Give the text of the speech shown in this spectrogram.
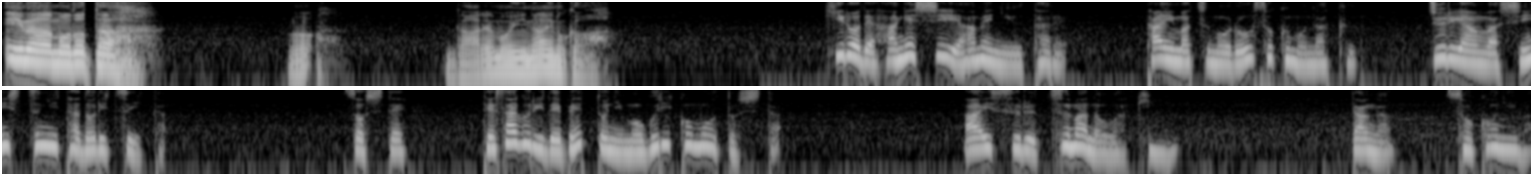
今戻った。あ誰もいないのか帰路で激しい雨に打たれ松明もろうそくもなくジュリアンは寝室にたどり着いた。そして手探りでベッドに潜り込もうとした。愛する妻の脇に。だがそこには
